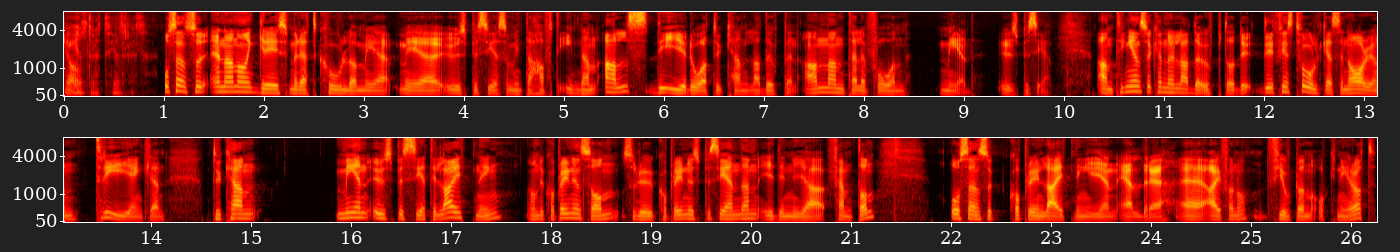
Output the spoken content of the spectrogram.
Ja. helt rätt, helt rätt. Och sen så en annan grej som är rätt cool med, med USB-C som vi inte haft innan alls, det är ju då att du kan ladda upp en annan telefon med USB-C. Antingen så kan du ladda upp då, det, det finns två olika scenarion, tre egentligen. Du kan med en USB-C till Lightning, om du kopplar in en sån, så du kopplar in USB-C-änden i din nya 15 och sen så kopplar du in Lightning i en äldre eh, iPhone då, 14 och neråt.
